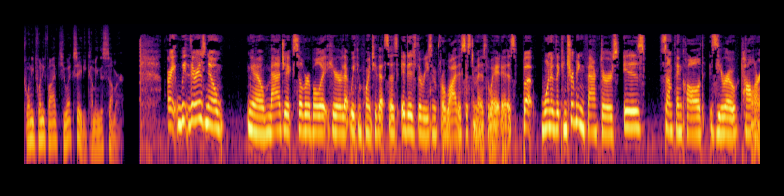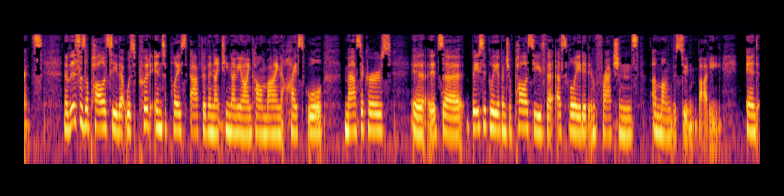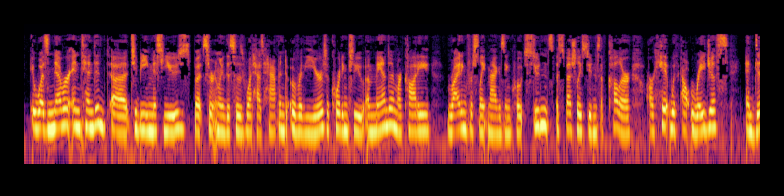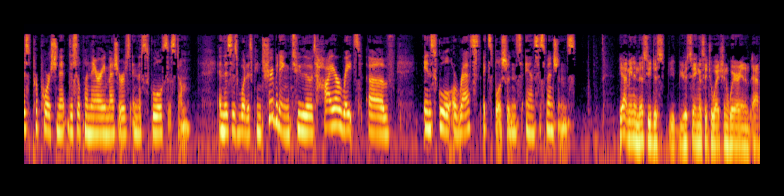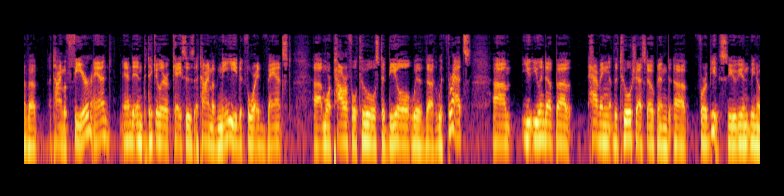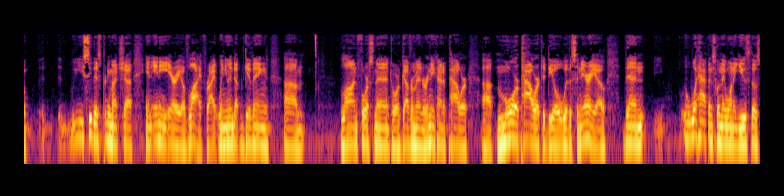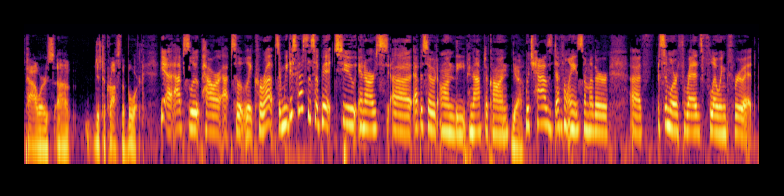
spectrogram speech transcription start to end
2025 QX80 coming this summer. All right, we, there is no, you know, magic silver bullet here that we can point to that says it is the reason for why the system is the way it is. But one of the contributing factors is something called zero tolerance. Now, this is a policy that was put into place after the 1999 Columbine High School massacres. It's uh, basically a bunch of policies that escalated infractions among the student body. And it was never intended uh, to be misused, but certainly this is what has happened over the years. According to Amanda Mercati, writing for Slate magazine, quote, students, especially students of color, are hit with outrageous and disproportionate disciplinary measures in the school system. And this is what is contributing to those higher rates of in-school arrests, expulsions, and suspensions. Yeah, I mean, in this, you just you're seeing a situation where, in, out of a, a, time of fear and and in particular cases, a time of need for advanced, uh, more powerful tools to deal with uh, with threats, um, you you end up uh, having the tool chest opened uh, for abuse. You, you you know. You see this pretty much uh, in any area of life, right? When you end up giving um, law enforcement or government or any kind of power uh, more power to deal with a scenario, then what happens when they want to use those powers uh, just across the board? Yeah, absolute power absolutely corrupts. And we discussed this a bit too in our uh, episode on the Panopticon, yeah. which has definitely some other uh, similar threads flowing through it.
